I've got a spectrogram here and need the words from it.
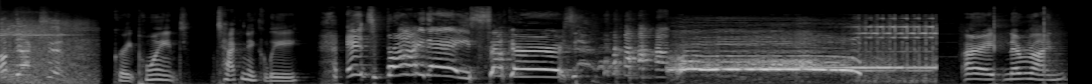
Objection! Great point. Technically, it's Friday, suckers! All right, never mind.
